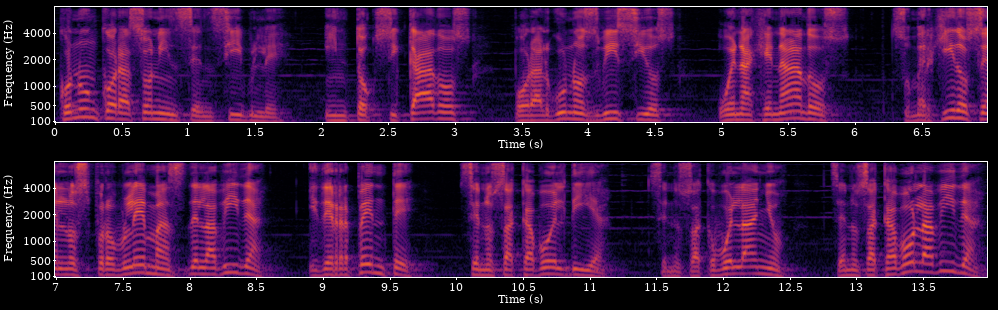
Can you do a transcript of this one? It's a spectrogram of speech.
con un corazón insensible, intoxicados por algunos vicios o enajenados, sumergidos en los problemas de la vida y de repente se nos acabó el día, se nos acabó el año, se nos acabó la vida,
